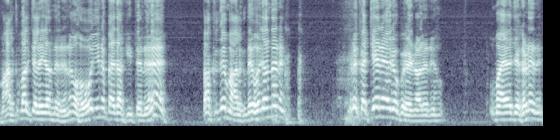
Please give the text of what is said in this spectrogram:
ਮਾਲਕ ਵੱਲ ਚਲੇ ਜਾਂਦੇ ਨੇ ਨਾ ਉਹ ਜਿਹਨੇ ਪੈਦਾ ਕੀਤੇ ਨੇ ਪੱਕ ਕੇ ਮਾਲਕ ਦੇ ਹੋ ਜਾਂਦੇ ਨੇ। ਜਿਹੜੇ ਕੱਚੇ ਨੇ ਜੋ ਪੇੜ ਵਾਲੇ ਨੇ ਉਹ ਉਹ। ਮਾਇਆ 'ਚ ਖੜੇ ਨੇ।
